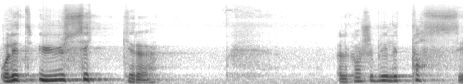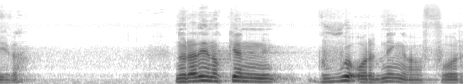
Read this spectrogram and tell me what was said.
og litt usikre. Eller kanskje blir litt passive. Når det er noen gode ordninger for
